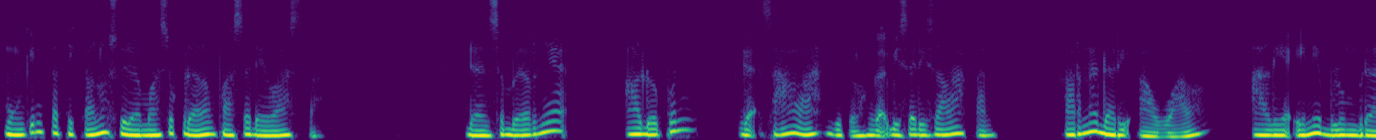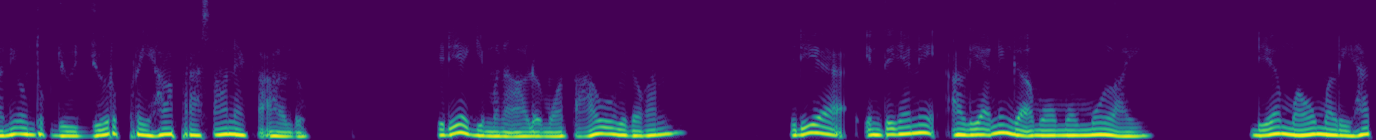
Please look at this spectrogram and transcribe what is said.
mungkin ketika lu sudah masuk ke dalam fase dewasa. Dan sebenarnya Aldo pun nggak salah gitu loh, nggak bisa disalahkan. Karena dari awal Alia ini belum berani untuk jujur perihal perasaannya ke Aldo. Jadi ya gimana Aldo mau tahu gitu kan. Jadi ya intinya nih Alia ini nggak mau memulai. Dia mau melihat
